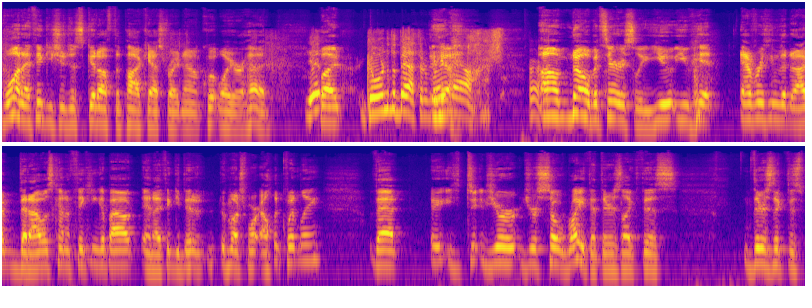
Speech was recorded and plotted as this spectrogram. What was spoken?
one, I think you should just get off the podcast right now and quit while you're ahead. Yep, But going to the bathroom right Yeah. now. um, no, but seriously, you you hit everything that I that I was kind of thinking about, and I think you did it much more eloquently. That uh, you're you're so right that there's like this there's like this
